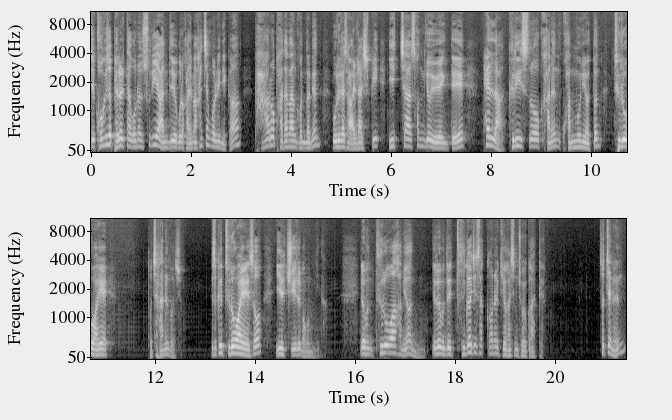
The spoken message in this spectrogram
이제 거기서 배를 타고는 수리아 안디옥으로 가려면 한참 걸리니까 바로 바다만 건너면 우리가 잘 알다시피 2차 선교 여행 때에 헬라 그리스로 가는 관문이었던 드로아에 도착하는 거죠. 그래서 그 드로아에서 일주일을 머뭅니다. 여러분 드로아 하면 여러분들 두 가지 사건을 기억하시면 좋을 것 같아요. 첫째는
